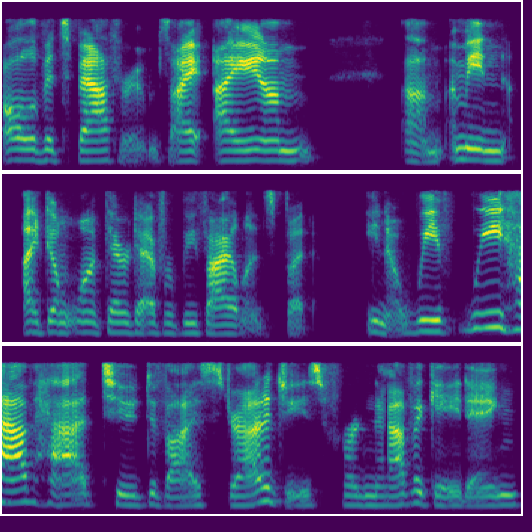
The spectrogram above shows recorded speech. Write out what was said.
all of its bathrooms. I I am um, I mean, I don't want there to ever be violence, but you know, we've we have had to devise strategies for navigating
